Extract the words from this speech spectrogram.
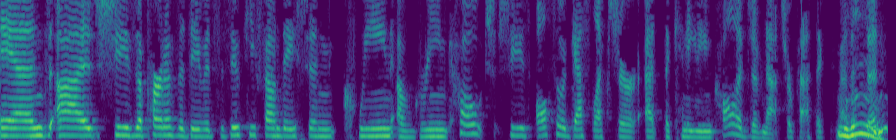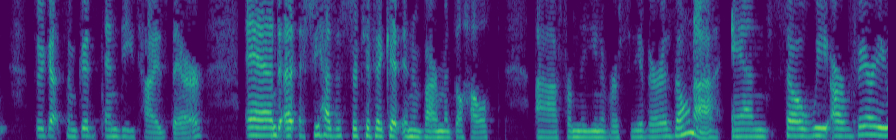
and uh, she's a part of the David Suzuki Foundation Queen of Green Coach. She's also a guest lecturer at the Canadian College of Naturopathic Medicine. So we got some good ND ties there. And uh, she has a certificate in environmental health uh, from the University of Arizona. And so we are very,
